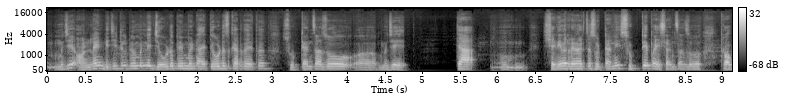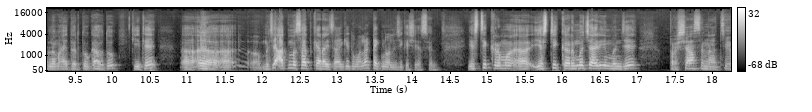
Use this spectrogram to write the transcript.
म्हणजे ऑनलाईन डिजिटल पेमेंटने जेवढं पेमेंट आहे तेवढंच करता येतं. सुट्ट्यांचा जो म्हणजे त्या शनिवार रविवारच्या सुट्ट्यांनी सुट्टे पैशांचा जो प्रॉब्लेम आहे तर तो काय होतो की इथे म्हणजे आत्मसात करायचा आहे की तुम्हाला टेक्नॉलॉजी कशी असेल. एस टी कर्म एस टी कर्मचारी म्हणजे प्रशासनाचे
